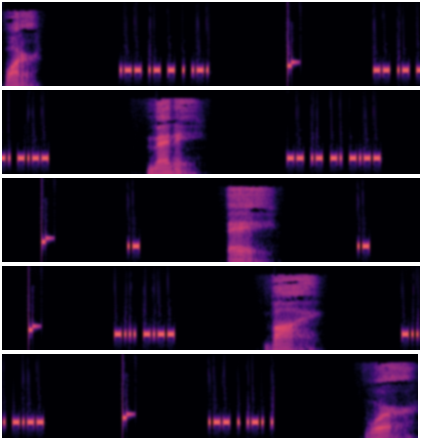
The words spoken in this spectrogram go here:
Water. Many. A. By. Were.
